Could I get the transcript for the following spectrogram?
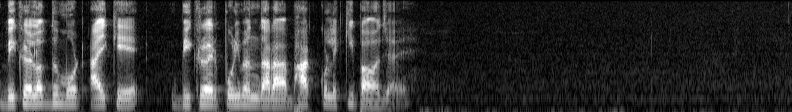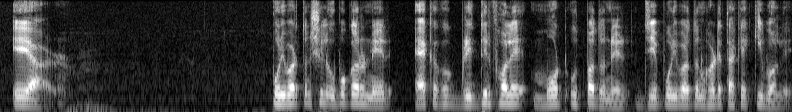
বিক্রয়লব্ধ মোট আয়কে বিক্রয়ের পরিমাণ দ্বারা ভাগ করলে কি পাওয়া যায়? এআর পরিবর্তনশীল উপকরণের এক একক বৃদ্ধির ফলে মোট উৎপাদনের যে পরিবর্তন ঘটে তাকে কি বলে?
